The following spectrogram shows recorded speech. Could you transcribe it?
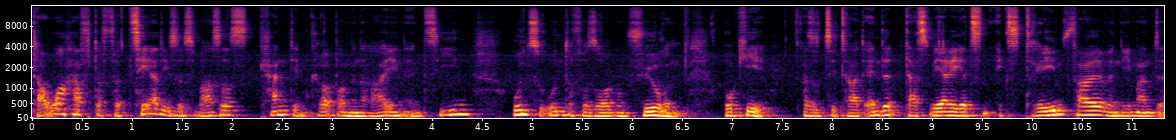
dauerhafter Verzehr dieses Wassers kann dem Körper Mineralien entziehen und zu Unterversorgung führen. Okay, also Zitat Ende. Das wäre jetzt ein Extremfall, wenn jemand äh,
